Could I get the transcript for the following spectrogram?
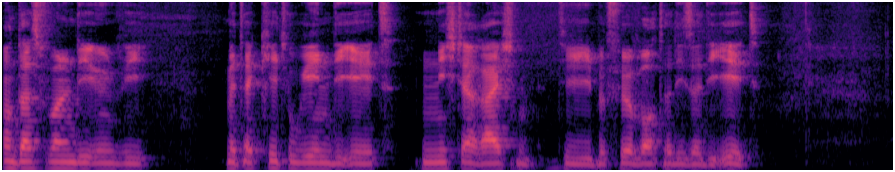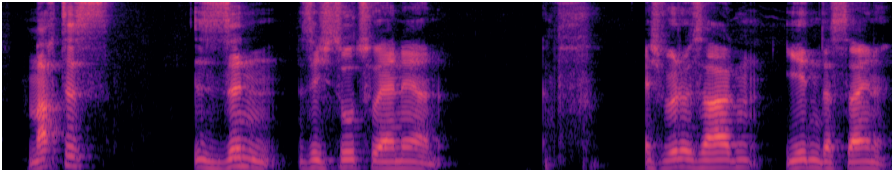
Und das wollen die irgendwie mit der ketogenen Diät nicht erreichen, die Befürworter dieser Diät. Macht es Sinn, sich so zu ernähren? Ich würde sagen, jeden das seine.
